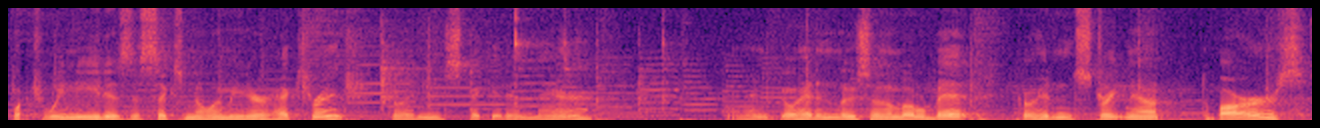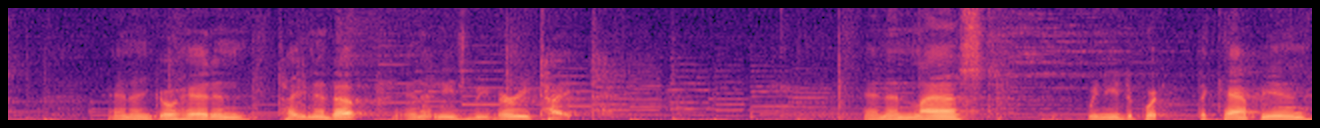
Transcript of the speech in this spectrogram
What we need is a six millimeter hex wrench. Go ahead and stick it in there. And then go ahead and loosen a little bit. Go ahead and straighten out the bars and then go ahead and tighten it up and it needs to be very tight. And then last, we need to put the cap in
